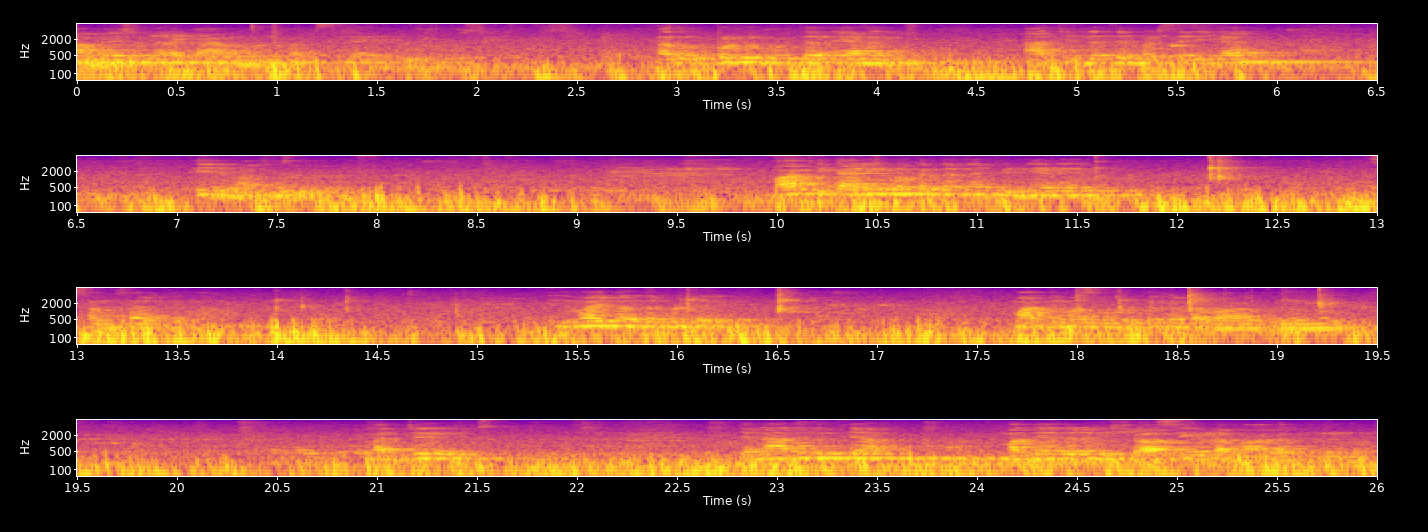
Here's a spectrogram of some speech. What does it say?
ആവേശത്തിന് കാരണമെന്ന് മനസ്സിലായി. അത് ഉൾക്കൊണ്ടുകൂടി തന്നെയാണ് ആ ചിഹ്നത്തിൽ മത്സരിക്കാൻ തീരുമാനിച്ചത്. ബാക്കി കാര്യങ്ങളൊക്കെ തന്നെ പിന്നീട് ഇതുമായി ബന്ധപ്പെട്ട് മാധ്യമ സുഹൃത്തുക്കളുടെ ഭാഗത്തു നിന്നും മറ്റ് ജനാധിപത്യ മതേതര വിശ്വാസികളുടെ ഭാഗത്തു നിന്നും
